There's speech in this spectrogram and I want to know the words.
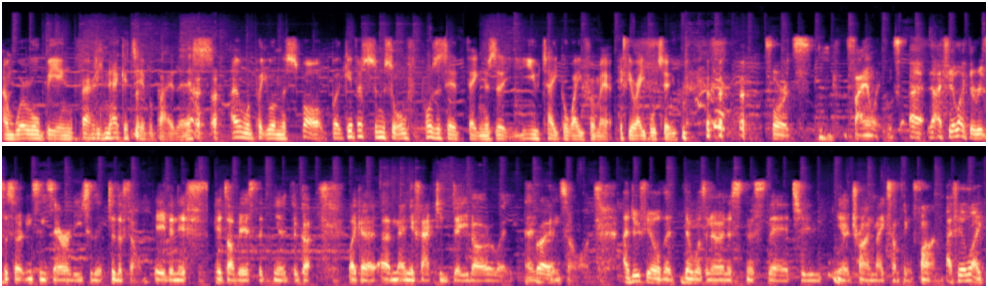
and we're all being fairly negative about this, I don't want to put you on the spot, but give us some sort of positive things that you take away from it, if you're able to. for its failings. Uh, I feel like there is a certain sincerity to the to the film, even if it's obvious that you know they've got like a, a manufactured Devo and and, Right. and so on. I do feel that there was an earnestness there to you know try and make something fun. I feel like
